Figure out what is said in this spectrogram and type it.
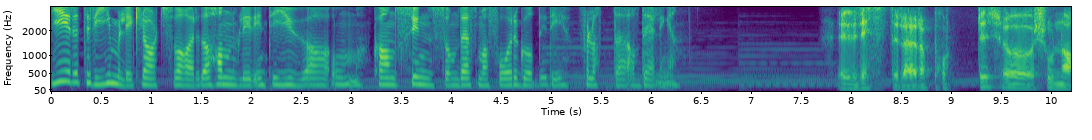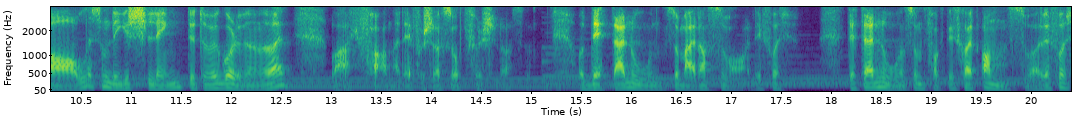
gir et rimelig klart svar da han blir intervjua om hva han syns om det som har foregått i de forlatte avdelingene rester av rapporter og journaler som ligger slengt utover gulvene der. Hva faen er det for slags oppførsel? altså? Og dette er noen som er ansvarlig for. Dette er noen som faktisk har ansvaret for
